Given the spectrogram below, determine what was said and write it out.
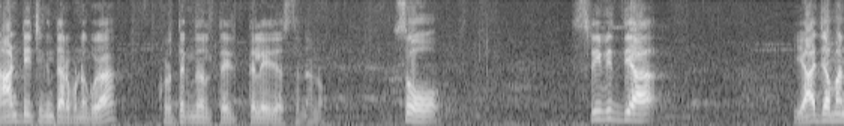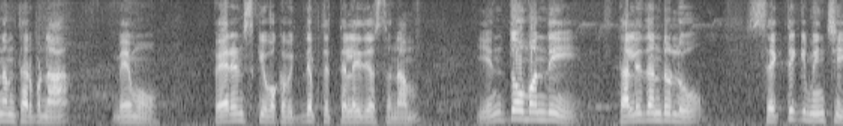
నాన్ టీచింగ్ తరపున కూడా కృతజ్ఞతలు తె- తెలియజేస్తున్నాను. సో శ్రీ విద్య యాజమాన్యం తరపున మేము పేరెంట్స్కి ఒక విజ్ఞప్తి తెలియజేస్తున్నాం. ఎంతోమంది తల్లిదండ్రులు శక్తికి మించి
